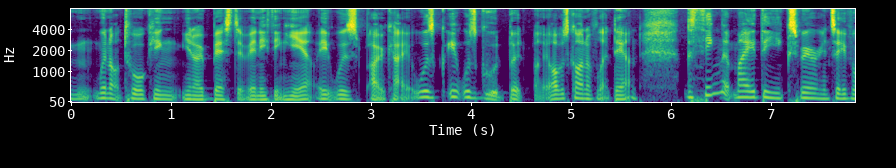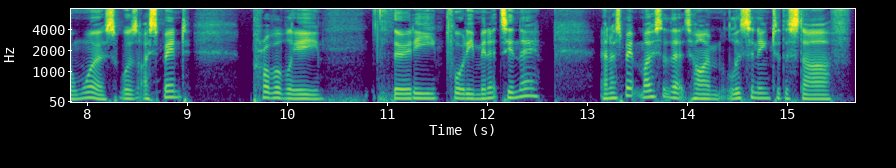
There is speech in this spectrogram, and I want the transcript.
Mm, We're not talking, you know, best of anything here. It was okay. It was it was good, but I was kind of let down. The thing that made the experience even worse was I spent probably 30, 40 minutes in there, and I spent most of that time listening to the staff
